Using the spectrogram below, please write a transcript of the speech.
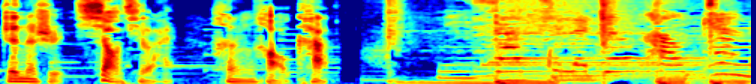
真的是笑起来很好看。你笑起来真好看，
